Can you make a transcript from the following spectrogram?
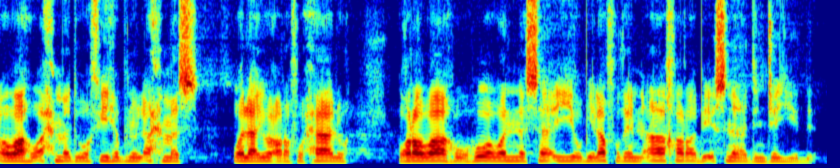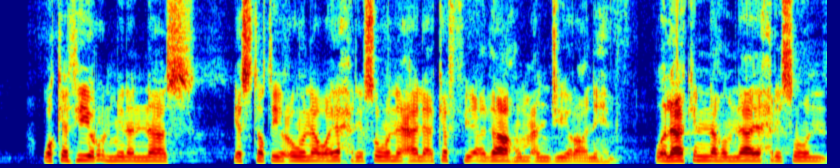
رواه أحمد وفيه ابن الأحمس ولا يعرف حاله ورواه هو والنسائي بلفظ آخر بإسناد جيد. وكثير من الناس يستطيعون ويحرصون على كف أذاهم عن جيرانهم. ولكنهم لا يحرصون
